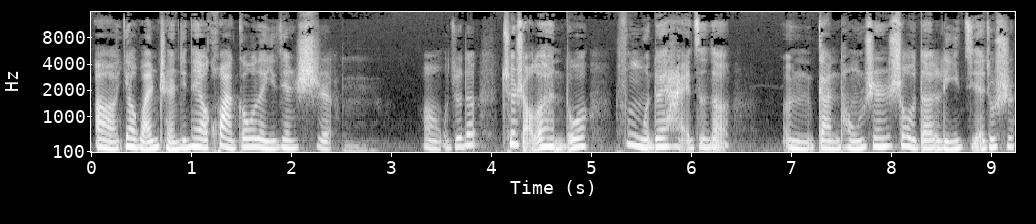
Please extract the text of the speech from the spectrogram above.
啊要完成今天要跨沟的一件事，嗯，我觉得缺少了很多父母对孩子的嗯感同身受的理解，就是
